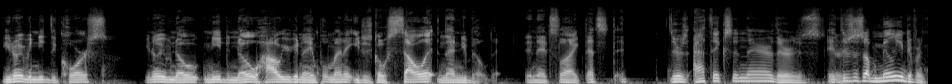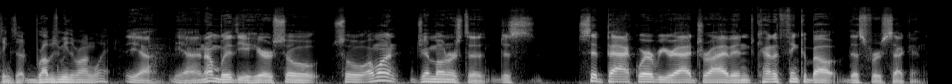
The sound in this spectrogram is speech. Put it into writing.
you don't even need the course. You don't even know need to know how you're going to implement it. You just go sell it and then you build it. And it's like that's it, there's ethics in there. There's it, there's just a million different things that rubs me the wrong way. Yeah, yeah, and I'm with you here. So, so I want gym owners to just sit back wherever you're at, driving, kind of think about this for a second.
